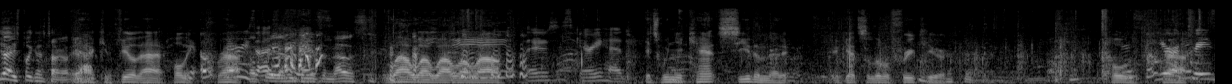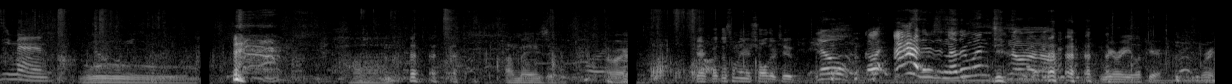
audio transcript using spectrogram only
Yeah, he's flicking his tongue out. Yeah, I can feel that. Holy Oh, crap. there he's Hopefully then he at. can get the mouse. Wow, wow, wow, wow, wow. There's a scary head. It's when you can't see them that it, it gets a little freakier. Holy You're a crazy man. Ooh. Amazing. All right. Here, put this one on your shoulder too. No, God. Ah, there's another one? No, no, no. Miri, look here. Miri.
